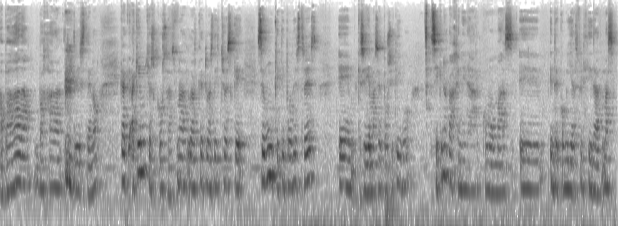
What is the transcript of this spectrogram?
apagada, bajada, triste, ¿no? Aquí hay muchas cosas. Una de las que tú has dicho es que según qué tipo de estrés, eh, que se llama ser positivo, sí que nos va a generar como más, eh, entre comillas, felicidad, más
